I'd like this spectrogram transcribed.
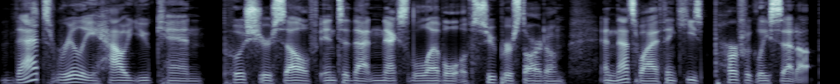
That's really how you can push yourself into that next level of superstardom. And that's why I think he's perfectly set up.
